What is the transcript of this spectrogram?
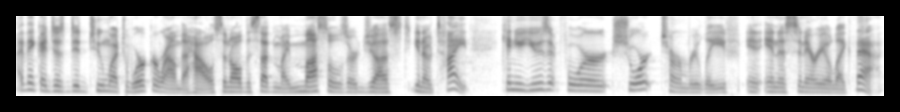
I think I just did too much work around the house, and all of a sudden my muscles are just you know tight. Can you use it for short term relief in, in a scenario like that?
